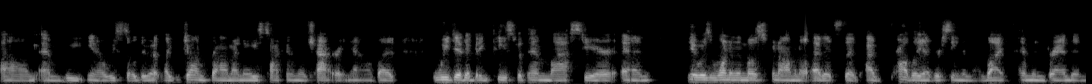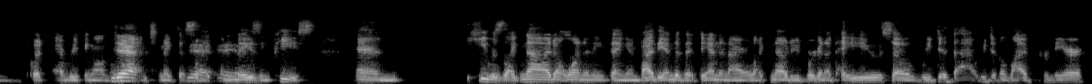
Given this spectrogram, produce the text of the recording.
Um, and we, you know, we still do it. Like John Fromm, I know he's talking in the chat right now, but we did a big piece with him last year, and it was one of the most phenomenal edits that I've probably ever seen in my life. Him and Brandon put everything on the Yeah. line to make this Yeah, like yeah, amazing piece, and he was like, "Nah, I don't want anything." And by the end of it, Dan and I are like, "No, dude, we're gonna pay you." So we did that. We did a live premiere.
